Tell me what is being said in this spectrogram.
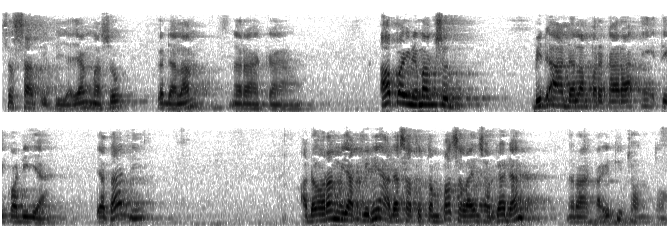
sesat itu ya yang masuk ke dalam neraka. Apa yang dimaksud bid'ah dalam perkara i'tiqadiyah? Ya tadi ada orang meyakini ada satu tempat selain surga dan neraka itu contoh.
